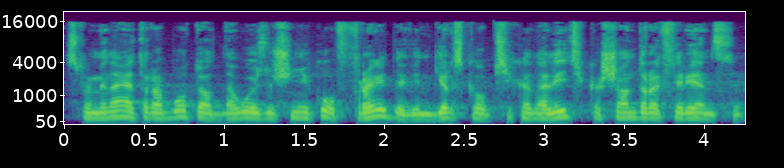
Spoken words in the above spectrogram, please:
вспоминает работу одного из учеников Фрейда, венгерского психоаналитика Шандра Ференци,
